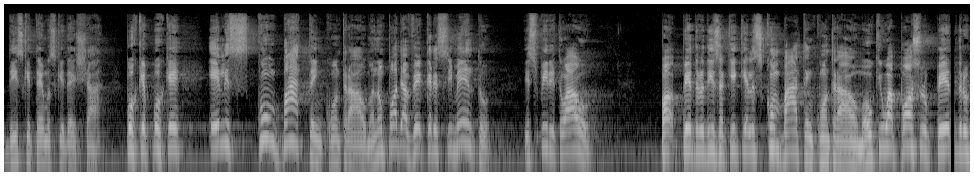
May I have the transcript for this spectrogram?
diz que temos que deixar. Por quê? Porque eles combatem contra a alma, não pode haver crescimento espiritual. Pedro diz aqui que eles combatem contra a alma. O que o apóstolo Pedro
